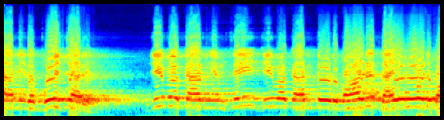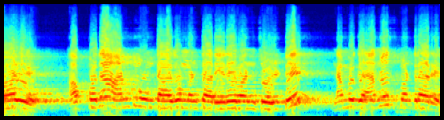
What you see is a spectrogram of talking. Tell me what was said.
காரியத்தை போயிச்சாரு ஜீவகாரண்யம் செய் ஜீவகார்ணத்தோடு வாழு தயவோடு வாழு. அப்பதான் அன்பு உண்டாகும் இறைவன் சொல்லிட்டு நமக்கு அனௌன்ஸ் பண்றாரு.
